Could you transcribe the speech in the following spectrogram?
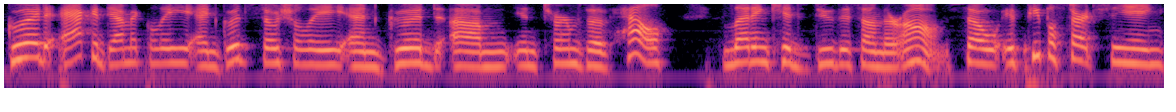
good academically and good socially and good um, in terms of health letting kids do this on their own. So if people start seeing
